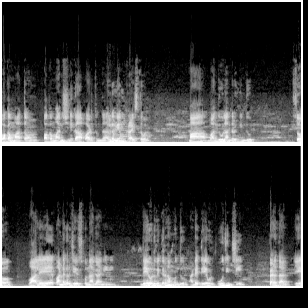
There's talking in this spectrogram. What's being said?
ఒక మతం ఒక మనిషిని కాపాడుతుందా? అలాగే మేము క్రైస్తవులు. మా బంధువులందరూ హిందువులు. సో వాళ్ళే పండగలు చేసుకున్నా కానీ దేవుడి విగ్రహం ముందు అంటే దేవుడు పూజించి పెడతారు. ఏ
